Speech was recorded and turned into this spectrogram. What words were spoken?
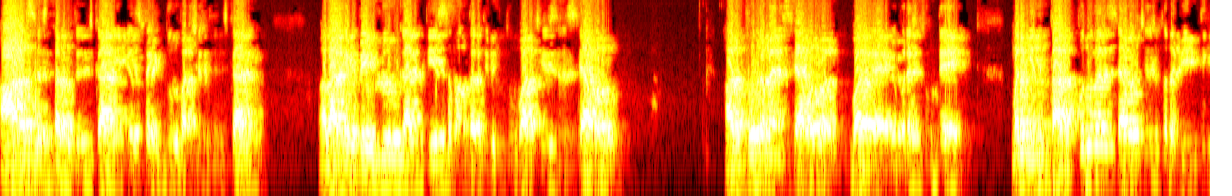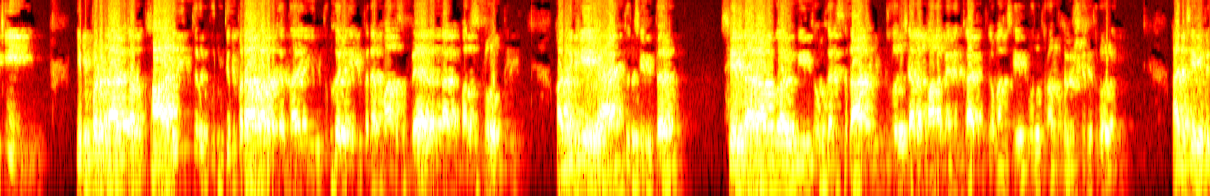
ఆర్ఎస్ఎస్ తరఫు నుంచి కానీ విశ్వ హిందూ పరిషత్ నుంచి కానీ అలాగే బెంగళూరు కానీ దేశమంతా తిరుగుతూ వారు చేసిన సేవలు అద్భుతమైన సేవలు వారు- వివరిస్తుంటే మరి ఇంత అద్భుతమైన సేవ చేస్తున్న వ్యక్తికి ఇప్పటిదాకా భారీతో గుర్తింపు రావాలి కదా? ఎందుకని చెప్పిన మనసు వేద నాకు మనసులో ఉంది. అందుకే ఆయనతో చెప్పాను సీతారాం గారు మీతో కలిసి రాజకీయంలో చాలా బలమైన కార్యక్రమాలు చేయబోతున్నాం భవిష్యత్తులో అని చెప్పిన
